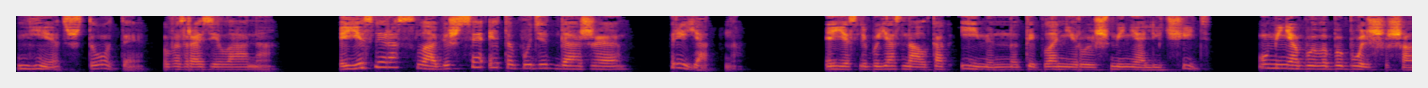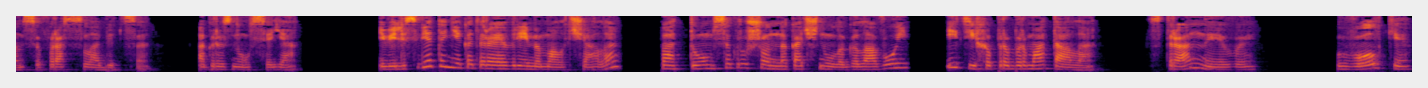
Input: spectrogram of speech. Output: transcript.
«Нет, что ты», — возразила она. Если расслабишься, это будет даже приятно. Если бы я знал, как именно ты планируешь меня лечить, у меня было бы больше шансов расслабиться, огрызнулся я. Велисвета некоторое время молчала, потом сокрушенно качнула головой и тихо пробормотала. «Странные вы». «Волки?»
